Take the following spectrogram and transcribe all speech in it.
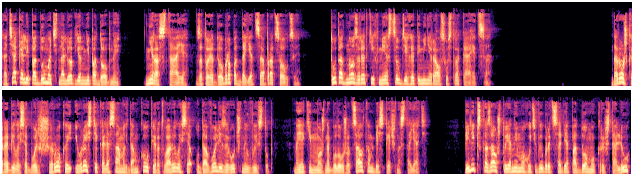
Хаця калі падумаць на лёд ён не падобны не растае затое добра паддаецца апрацоўцы тут адно з рэдкіх месцаў дзе гэты мінерал сустракаецца. Дарожка рабілася больш шырокай і ўрэшце каля самых дамкоў ператварылася ў даволі зручны выступ на якім можна было ўжо цалкам бяспечна стаяць. Піліп сказаў што яны могуць выбраць сабе па дому крышталю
